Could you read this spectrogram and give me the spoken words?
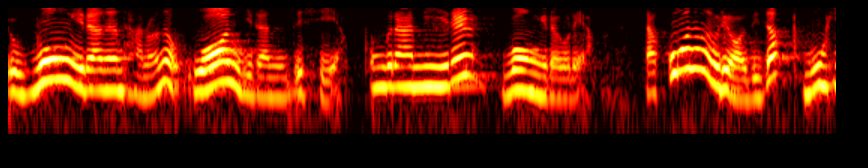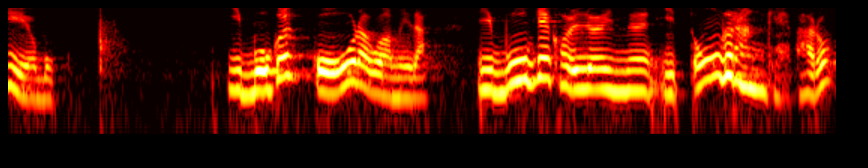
이 웡이라는 단어는 원이라는 뜻이에요. 동그라미를 웡이라고 그래요. 자, 꼬는 우리 어디죠? 목이에요, 목. 이 목을 꼬라고 합니다. 이 목에 걸려 있는 이 동그란 게 바로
